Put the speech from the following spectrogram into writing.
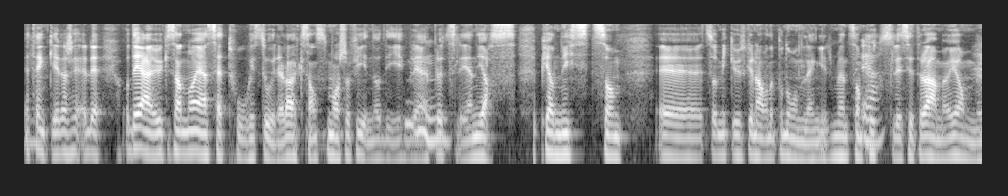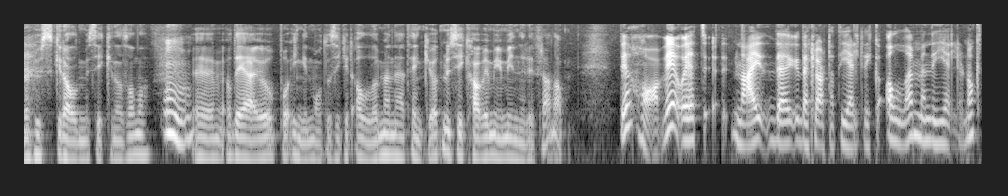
Jeg tenker, og det er jo ikke sant, Nå har jeg sett to historier da, ikke sant, som var så fine, og de ble mm. plutselig en jazzpianist som, eh, som ikke husker navnet på noen lenger, men som plutselig sitter og er med og jammer og husker all musikken og sånn. Mm. Eh, og det er jo på ingen måte sikkert alle, men jeg tenker jo at musikk har vi mye minner ifra, da. Det har vi. Og jeg, nei, det, det, er klart at det gjelder ikke alle, men det gjelder nok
